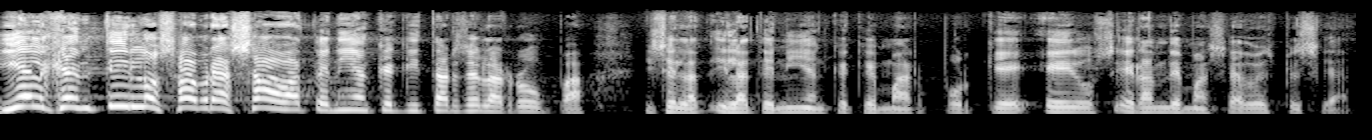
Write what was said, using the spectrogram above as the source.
y el gentil los abrazaba, tenían que quitarse la ropa y, la, la tenían que quemar porque ellos eran demasiado especial.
